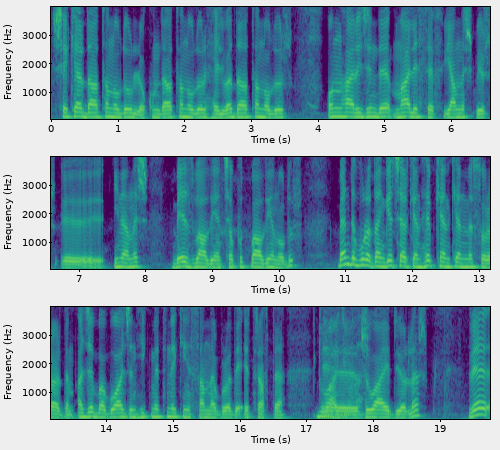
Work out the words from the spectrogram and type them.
şeker dağıtan olur, lokum dağıtan olur, helva dağıtan olur. Onun haricinde maalesef yanlış bir e, inanış bez bağlayan, çaput bağlayan olur. Ben de buradan geçerken hep kendi kendime sorardım. Acaba bu ağacın hikmetine ki insanlar burada etrafta dua e, ediyorlar. Dua ediyorlar. Ve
